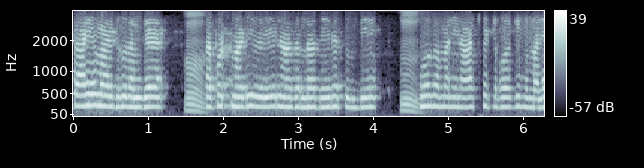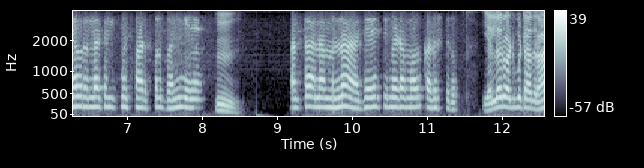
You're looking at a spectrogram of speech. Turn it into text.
ಸಹಾಯ ಮಾಡಿದ್ರು ನಮ್ಗೆ. ಹ್ಮ್ ಸಪೋರ್ಟ್ ಮಾಡಿ ಏನಾಗಲ್ಲ ಧೈರ್ಯ ತುಂಬಿ. ಹ್ಮ್. ಹೋಗಮ್ಮ ನೀನ್ ಹಾಸ್ಪಿಟ್ಲ್ಗೆ ಹೋಗಿ ನಿಮ್ ಮನೆಯವರೆಲ್ಲ ಟ್ರೀಟ್ಮೆಂಟ್ ಮಾಡಿಸ್ಕೊಂಡು ಬನ್ನಿ. ಹ್ಮ್. ಅಂತ ನಮ್ಮನ್ನ ಜಯಂತಿ ಮೇಡಮ್ ಅವ್ರು ಕಳಿಸಿದ್ರು. ಎಲ್ಲರೂ ಅಡ್ಮಿಟ್ ಆದ್ರಾ?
